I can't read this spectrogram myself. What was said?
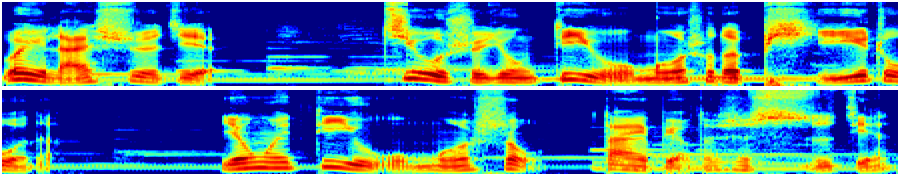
未来世界就是用第五魔兽的皮做的，因为第五魔兽代表的是时间。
